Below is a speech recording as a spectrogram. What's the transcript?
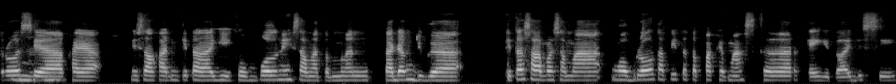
Terus ya hmm. ya kayak misalkan kita lagi kumpul nih sama temen kadang juga kita sama-sama ngobrol tapi tetap pakai masker kayak gitu aja sih.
